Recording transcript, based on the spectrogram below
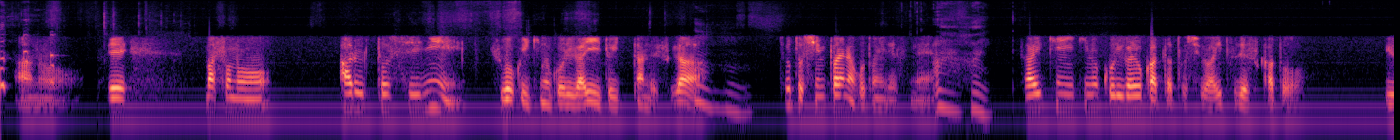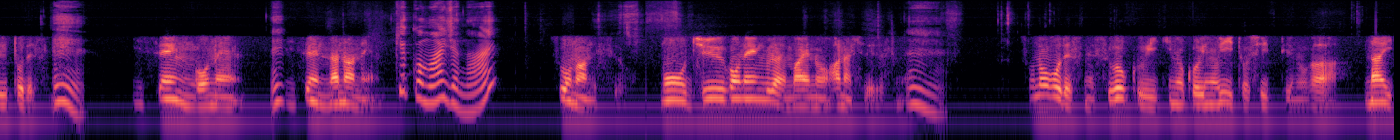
あのでまあそのある年にすごく生き残りがいいと言ったんですが、うんうん。ちょっと心配なことにですねあはい最近生き残りが良かった年はいつですか？というとですねええ。2005年え？2007年。結構前じゃない？そうなんですよ。もう15年ぐらい前の話でですね。ええ。その後ですねすごく生き残りのいい年っていうのがないっ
